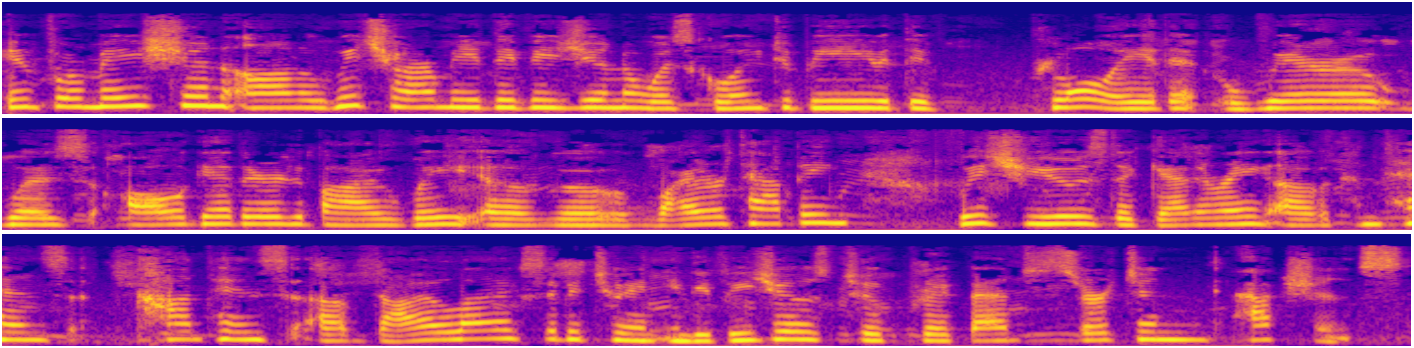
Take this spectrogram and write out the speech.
Information on which army division was going to be deployed where was all gathered by way of wiretapping, which used the gathering of contents, contents of dialogues between individuals to prevent certain actions.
